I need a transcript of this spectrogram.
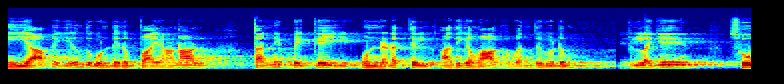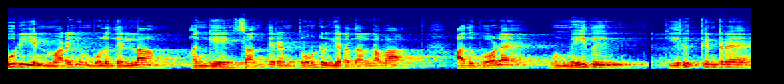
நீயாக இருந்து கொண்டிருப்பாயானால் தன்னம்பிக்கை உன்னிடத்தில் அதிகமாக வந்துவிடும். பிள்ளையே சூரியன் மறையும் பொழுதெல்லாம் அங்கே சந்திரன் தோன்றுகிறதல்லவா? அதுபோல உன் மீது இருக்கின்ற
